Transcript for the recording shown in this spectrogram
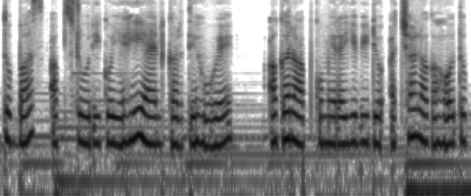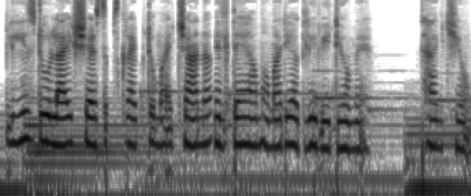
तो बस अब स्टोरी को यही एंड करते हुए, अगर आपको मेरा ये वीडियो अच्छा लगा हो तो please do like share subscribe to my channel मिलते हैं हम हमारी अगली वीडियो में। Thank you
